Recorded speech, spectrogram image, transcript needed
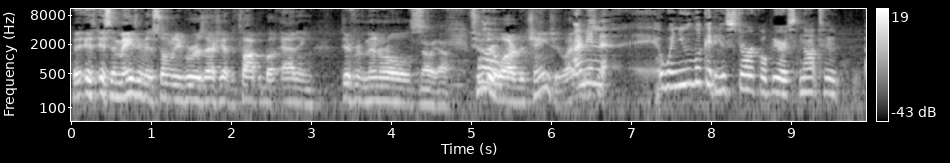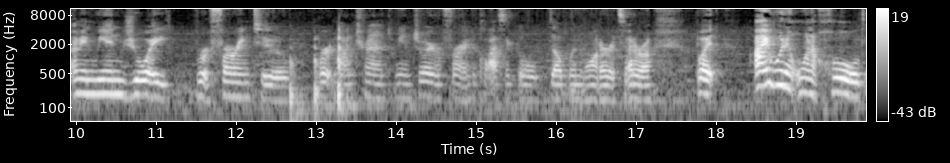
but it, it's amazing that so many brewers actually have to talk about adding different minerals Oh yeah, to Well, their water to change it, right? I mean, when you look at historical beers, not to, I mean, we enjoy referring to Burton on Trent, we enjoy referring to classical Dublin water, etc. But I wouldn't want to hold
